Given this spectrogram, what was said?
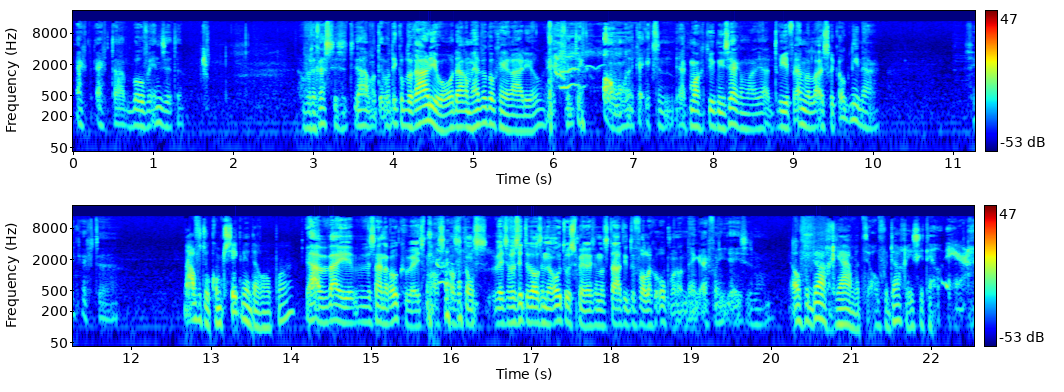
echt, echt daar bovenin zitten. En voor de rest is het, ja, wat, wat ik op de radio hoor, daarom heb ik ook geen radio. Ik vind het echt, oh, ik, ik, vind, ja, ik mag het natuurlijk niet zeggen, maar ja, 3FM, daar luister ik ook niet naar. Dat vind ik echt, Nou, af en toe komt Signet daarop, hoor. Ja, wij we zijn er ook geweest. Maar als, als ik ons, weet je, we zitten wel eens in de auto 's middags en dan staat hij toevallig op. Maar dan denk ik echt van, jezus man, Overdag, ja, want overdag is het heel erg.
